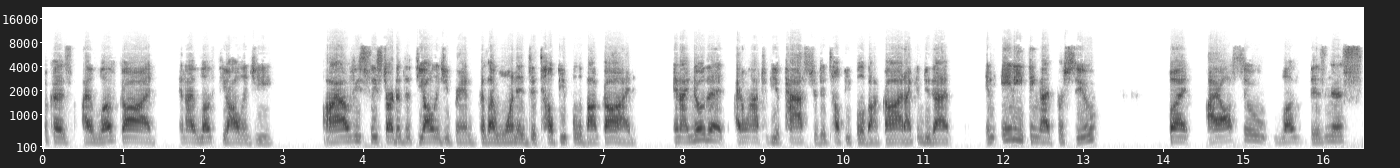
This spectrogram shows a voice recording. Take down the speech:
because I love God and I love theology. I obviously started the theology brand because I wanted to tell people about God. And I know that I don't have to be a pastor to tell people about God. I can do that in anything I pursue. But I also love business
